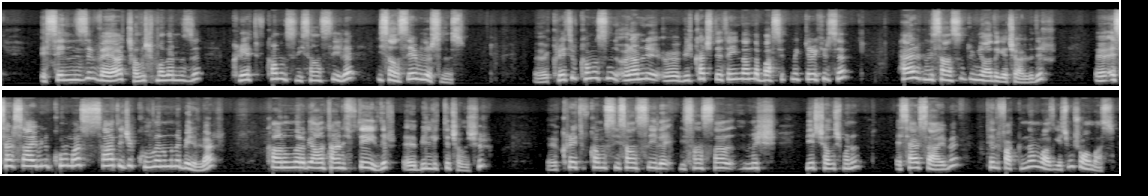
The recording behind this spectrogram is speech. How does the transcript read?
eserinizi veya çalışmalarınızı Creative Commons lisansı ile lisanslayabilirsiniz. E, Creative Commons'ın önemli e, birkaç detayından da bahsetmek gerekirse her lisansı dünyada geçerlidir. E, eser sahibini kurmaz, sadece kullanımını belirler. Kanunlara bir alternatif değildir, e, birlikte çalışır. E, Creative Commons lisansı ile lisanslanmış bir çalışmanın eser sahibi telif hakkından vazgeçmiş olmaz.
